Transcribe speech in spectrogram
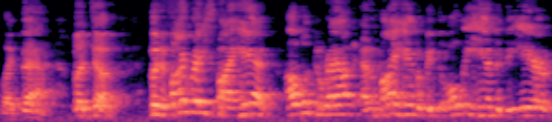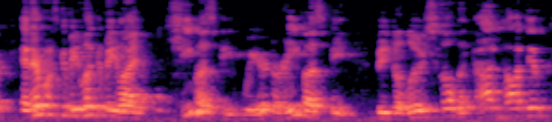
like that. But uh, but if I raise my hand, I'll look around and my hand will be the only hand in the air, and everyone's gonna be looking at me like she must be weird or he must be be delusional that God talked to him.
